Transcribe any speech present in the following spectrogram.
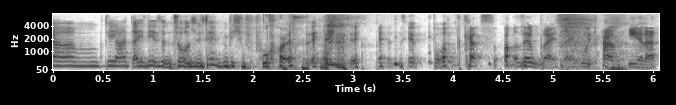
am glad I didn't tell them before the, the, the, podcast. Otherwise, I would have here a,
